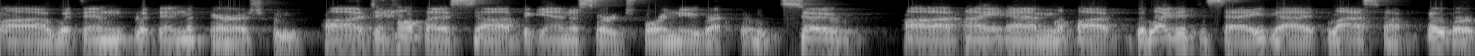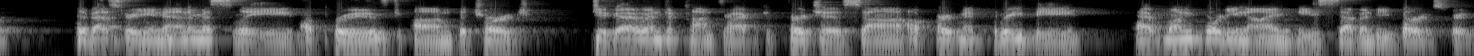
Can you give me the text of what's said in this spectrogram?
uh, within within the parish uh, to help us uh, begin a search for a new rector. So uh, I am uh, delighted to say that last October, the vestry unanimously approved um, the church to go into contract to purchase uh, apartment 3B at 149 East 73rd Street.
